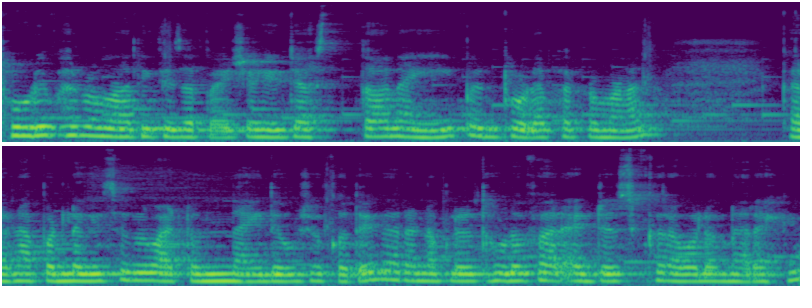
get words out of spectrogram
थोडीफार प्रमाणात इथे जपायची आहे. जास्त नाही पण थोड्याफार प्रमाणात. कारण आपण लगेच सगळं वाटून नाही देऊ शकत आहे कारण आपल्याला थोडंफार ॲडजस्ट करावं लागणार आहे.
